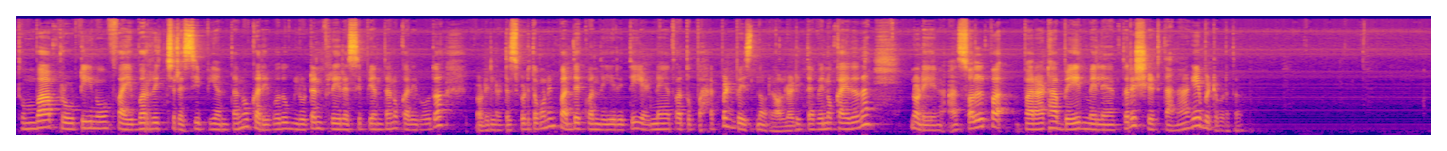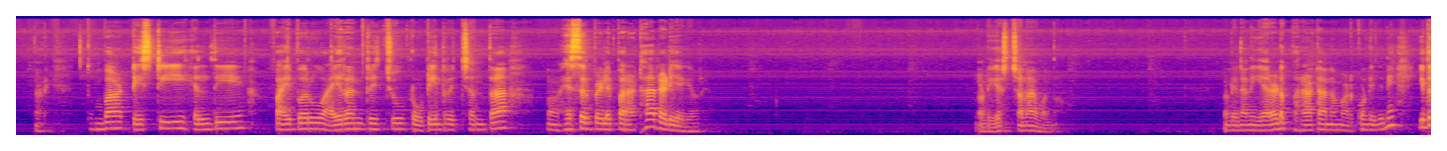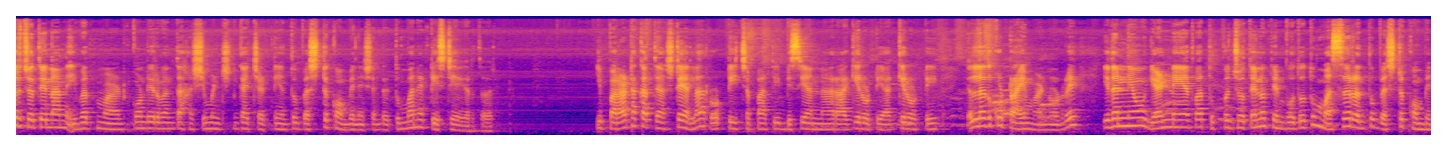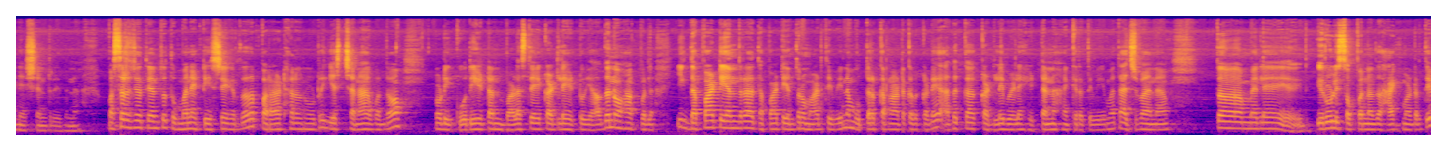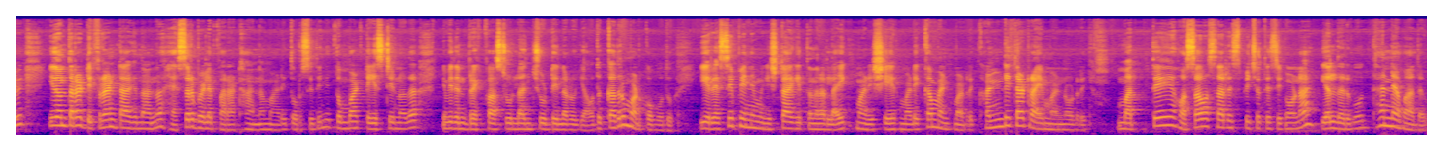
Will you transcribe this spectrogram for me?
ತುಂಬ ಪ್ರೋಟೀನು ಫೈಬರ್ ರಿಚ್ ರೆಸಿಪಿ ಅಂತಲೂ ಕರಿಬೋದು ಗ್ಲೂಟನ್ ಫ್ರೀ ರೆಸಿಪಿ ಅಂತಲೂ ಕರಿಬೋದು. ನೋಡಿ ಲಟ್ಟಿಸ್ಬಿಟ್ಟು ತೊಗೊಂಡಿನಿ, ಪದ್ಯಕ್ಕೆ ಒಂದು ಈ ರೀತಿ ಎಣ್ಣೆ ಅಥವಾ ತುಪ್ಪ ಹಾಕ್ಬಿಟ್ಟು ಬೇಯಿಸಿ ನೋಡಿ ಆಲ್ರೆಡಿ ತವೆನೂ ಕಾಯ್ದದ. ನೋಡಿ ಸ್ವಲ್ಪ ಪರಾಠ ಬೇಯ್ದ ಮೇಲೆ ಏನಾಗ್ತಾರೆ ಶೀಟ್ ತಾನಾಗೇ ಬಿಟ್ಟುಬಿಡ್ತದೆ ನೋಡಿ, ತುಂಬ tasty healthy fibre iron rich protein rich ಅಂತ ಹೆಸರುಬೇಳೆ ಪರಾಠ ರೆಡಿ ನೋಡಿ, ಎಷ್ಟು ಚೆನ್ನಾಗಿ ಬಂದವು ನೋಡಿ, ನಾನು ಎರಡು ಪರಾಟಾನ ಮಾಡ್ಕೊಂಡಿದ್ದೀನಿ. ಇದ್ರ ಜೊತೆ ನಾನು ಇವತ್ತು ಮಾಡ್ಕೊಂಡಿರುವಂಥ ಹಸಿಮೆಣ್ಸಿನ್ಕಾಯಿ ಚಟ್ನಿ ಅಂತೂ ಬೆಸ್ಟ್ ಕಾಂಬಿನೇಷನ್ ರೀ. ತುಂಬಾ ಟೇಸ್ಟಿಯಾಗಿರ್ತದೆ ರೀ. ಈ ಪರಾಠ ಕತ್ತೆ ಅಷ್ಟೇ ಅಲ್ಲ, ರೊಟ್ಟಿ, ಚಪಾತಿ, ಬಿಸಿ ಅನ್ನ, ರಾಗಿ ರೊಟ್ಟಿ, ಅಕ್ಕಿ ರೊಟ್ಟಿ ಎಲ್ಲದಕ್ಕೂ ಟ್ರೈ ಮಾಡಿ ನೋಡ್ರಿ. ಇದನ್ನು ನೀವು ಎಣ್ಣೆ ಅಥವಾ ತುಪ್ಪದ ಜೊತೆನೂ ತಿನ್ಬೋದು. ಅಥವಾ ಮೊಸರಂತೂ ಬೆಸ್ಟ್ ಕಾಂಬಿನೇಷನ್ ರೀ ಇದನ್ನು. ಮೊಸರು ಜೊತೆ ಅಂತೂ ತುಂಬಾ ಟೇಸ್ಟಿಯಾಗಿರ್ತದೆ ಪರಾಠನೂ ನೋಡ್ರಿ, ಎಷ್ಟು ಚೆನ್ನಾಗಿ ಬಂದವು. ನೋಡಿ ಗೋಧಿ ಹಿಟ್ಟನ್ನು ಬಳಸದೆ, ಕಡಲೆ ಹಿಟ್ಟು ಯಾವುದನ್ನು ಹಾಕಬಲ್ಲ. ಈಗ ದಪಾಟಿ ಅಂದ್ರೆ ದಪಾಟಿ ಅಂತೂ ಮಾಡ್ತೀವಿ. ನಮ್ಮ ಉತ್ತರ ಕರ್ನಾಟಕದ ಕಡೆ ಅದಕ್ಕೆ ಕಡಲೆಬೇಳೆ ಹಿಟ್ಟನ್ನು ಹಾಕಿರ್ತೀವಿ. ಮತ್ತು ಅಜ್ವಾನ ಆಮೇಲೆ ಈರುಳ್ಳಿ ಸೊಪ್ಪನ್ನದು ಹಾಕಿ ಮಾಡಿರ್ತೀವಿ. ಇದೊಂಥರ ಡಿಫ್ರೆಂಟ್ ಆಗಿ ನಾನು ಹೆಸರುಬೇಳೆ ಅನ್ನ ಮಾಡಿ ತೋರಿಸಿದ್ದೀನಿ. ತುಂಬ ಟೇಸ್ಟ್ ಅನ್ನೋದು. ನೀವು ಇದನ್ನು ಬ್ರೇಕ್ಫಾಸ್ಟು ಲಂಚು ಡಿನ್ನರು ಯಾವುದಕ್ಕಾದ್ರೂ ಮಾಡ್ಕೋಬೋದು. ಈ ರೆಸಿಪಿ ನಿಮಗೆ ಇಷ್ಟ ಆಗಿತ್ತಂದ್ರೆ ಲೈಕ್ ಮಾಡಿ ಶೇರ್ ಮಾಡಿ ಕಮೆಂಟ್ ಮಾಡಿರಿ. ಖಂಡಿತ ಟ್ರೈ ಮಾಡಿ ನೋಡಿರಿ. ಮತ್ತೆ ಹೊಸ ಹೊಸ ರೆಸಿಪಿ ಜೊತೆ ಸಿಗೋಣ. ಎಲ್ಲರಿಗೂ ಧನ್ಯವಾದಗಳು.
